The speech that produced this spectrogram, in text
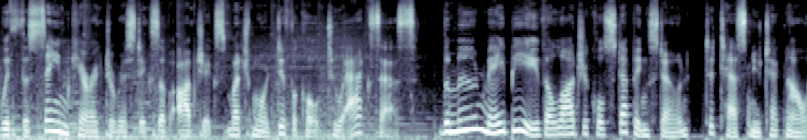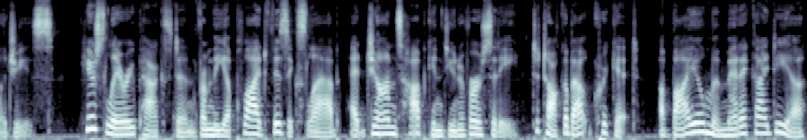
With the same characteristics of objects much more difficult to access, the moon may be the logical stepping stone to test new technologies. Here's Larry Paxton from the Applied Physics Lab at Johns Hopkins University to talk about cricket, a biomimetic idea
